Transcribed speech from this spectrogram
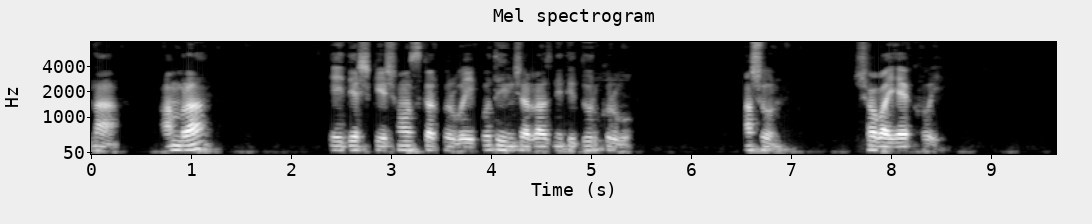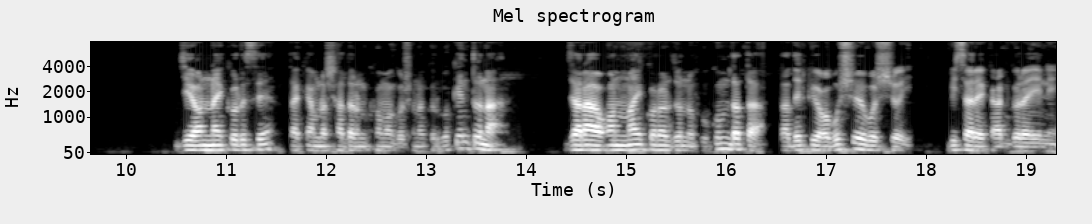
না, আমরা এই দেশকে সংস্কার করব, এই প্রতিহিংসার রাজনীতি দূর করব। আসুন, সবাই এক হই। যে অন্যায় করেছে, তাকে আমরা সাধারণ ক্ষমা ঘোষণা করব। কিন্তু না, যারা অন্যায় করার জন্য হুকুমদাতা, তাদেরকে অবশ্যই অবশ্যই বিচারে কাঠগড়ায় এনে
